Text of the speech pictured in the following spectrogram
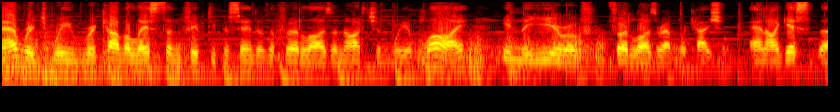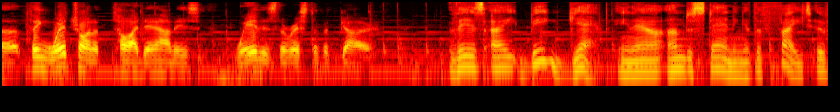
average we recover less than 50% of the fertiliser nitrogen we apply in the year of fertiliser application. And I guess the thing we're trying to tie down is where does the rest of it go? There's a big gap in our understanding of the fate of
